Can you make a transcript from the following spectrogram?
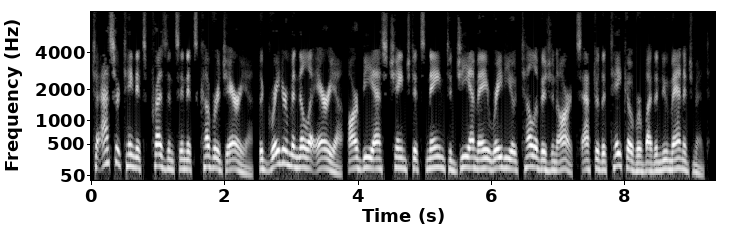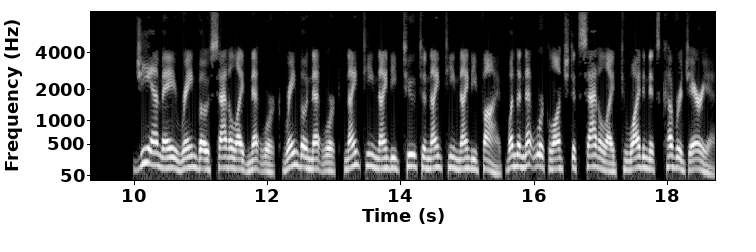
to ascertain its presence in its coverage area, the Greater Manila area, RBS changed its name to GMA Radio Television Arts after the takeover by the new management. GMA Rainbow Satellite Network Rainbow Network, 1992-1995 When the network launched its satellite to widen its coverage area,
